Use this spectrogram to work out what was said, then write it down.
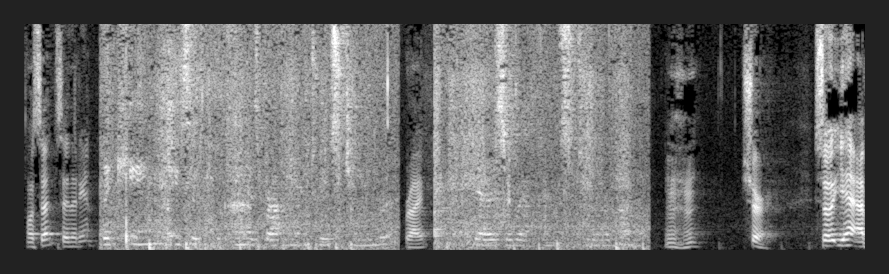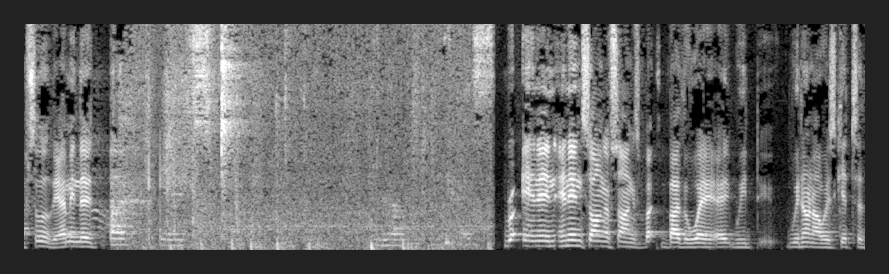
What's that? Say that again. The king, he says, the king has brought me into his chamber. Right. There is a reference to our God. Mm-hmm. Sure. So yeah, absolutely. I mean, the, Is love because and in, and in Song of Songs, by, by the way, eh, we we don't always get to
